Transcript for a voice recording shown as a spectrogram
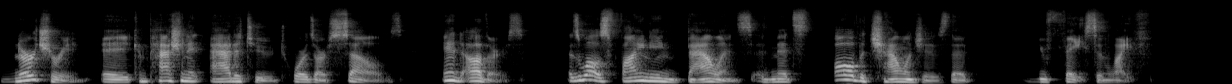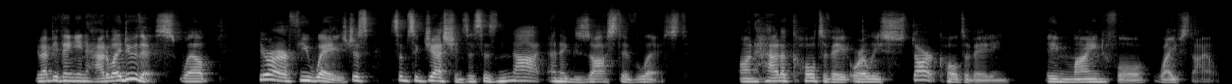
nurturing a compassionate attitude towards ourselves and others, as well as finding balance amidst all the challenges that you face in life. You might be thinking, how do I do this? Well, here are a few ways, just some suggestions. This is not an exhaustive list on how to cultivate or at least start cultivating a mindful lifestyle.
